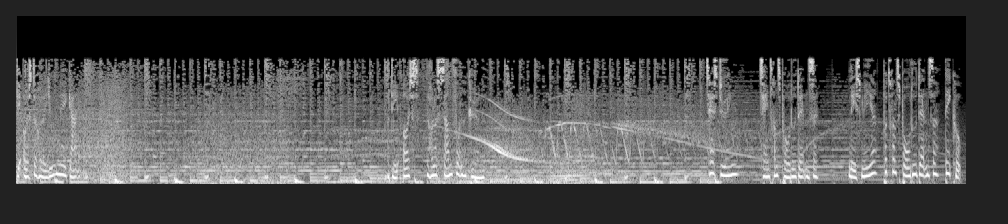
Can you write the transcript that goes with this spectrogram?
Det er os, der holder hjulene i gang. Og det er os, der holder samfundet kørende. Tag styringen. Tag en transportuddannelse. Læs mere på transportuddannelser.dk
